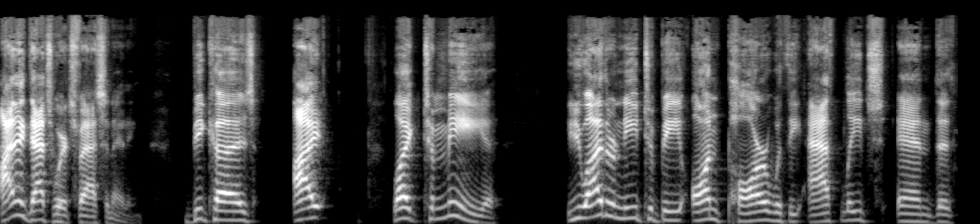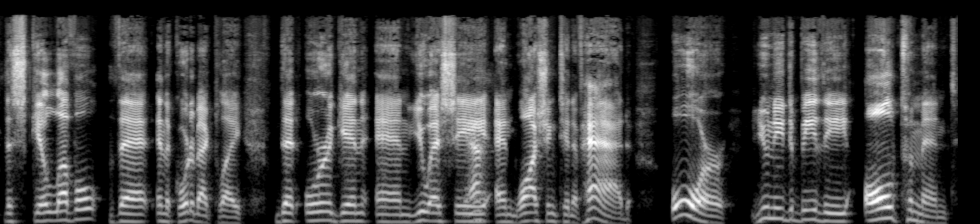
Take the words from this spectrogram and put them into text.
I think that's where it's fascinating because I like to me you either need to be on par with the athletes and the the skill level that in the quarterback play that Oregon and USC Yeah. and Washington have had, or you need to be the ultimate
